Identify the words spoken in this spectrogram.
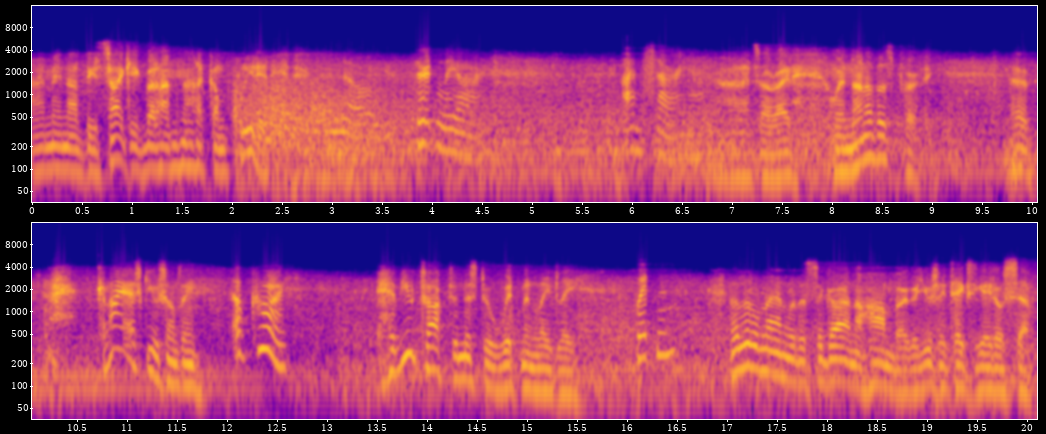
I may not be psychic, but I'm not a complete idiot. No, you certainly aren't. I'm sorry, Adam. Ah, that's all right. We're none of us perfect. Uh, can I ask you something? Of course. Have you talked to Mr. Whitman lately? Whitman? The little man with the cigar and the hamburger usually takes the 807.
